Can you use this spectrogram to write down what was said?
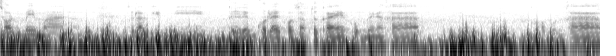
ซอนไม่มาครับสำหรับคลิปนี้ก็อย่าลืมกดไลค์กดซับสไครต์ให้ผมด้วยนะครับ ขอบคุณครับ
